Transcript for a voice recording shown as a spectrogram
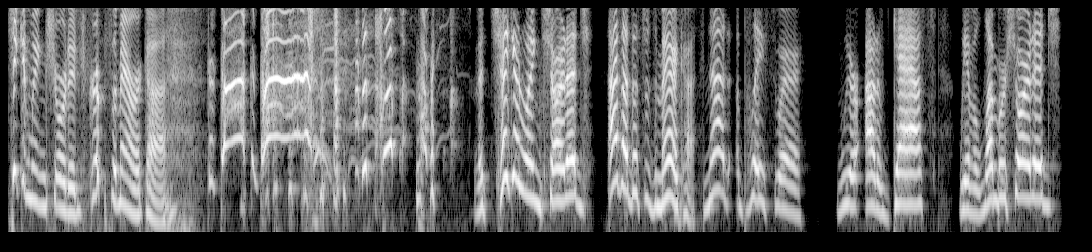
Chicken wing shortage grips America. The chicken wing shortage. I thought this was America, not a place where we're out of gas. We have a lumber shortage.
